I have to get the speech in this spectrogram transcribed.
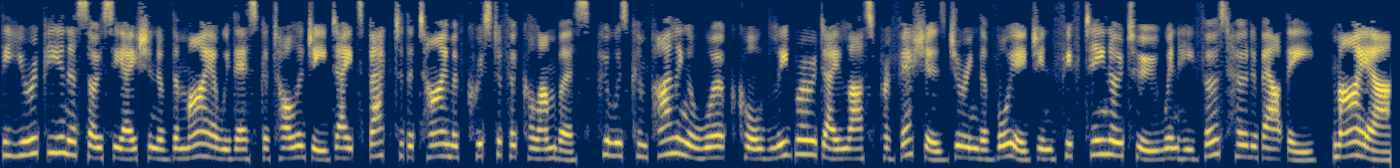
The European Association of the Maya with Eschatology dates back to the time of Christopher Columbus, who was compiling a work called Libro de las Profecias during the voyage in 1502 when he first heard about the Maya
